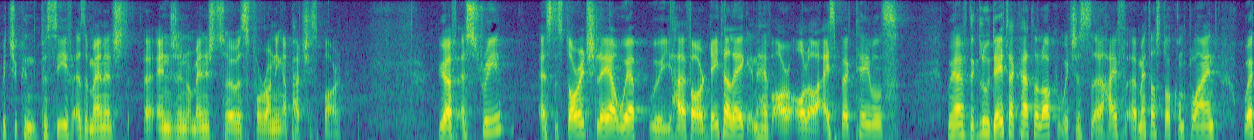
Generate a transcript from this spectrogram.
which you can perceive as a managed uh, engine or managed service for running Apache Spark. You have S3 as the storage layer where we have our data lake and have our, all our iceberg tables. We have the Glue data catalog, which is uh, Hive uh, Metastore compliant, where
